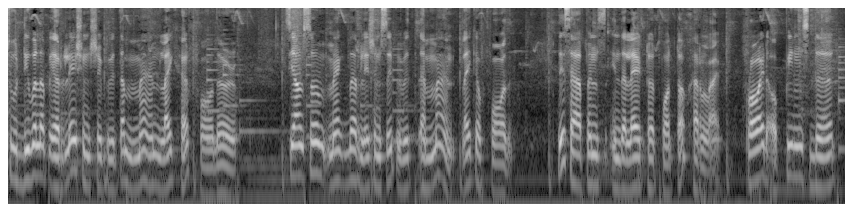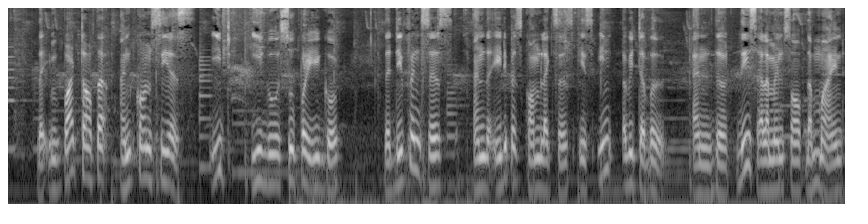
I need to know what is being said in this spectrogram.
to develop a relationship with a man like her father. She also make the relationship with a man like a father. This happens in the later part of her life. Freud opines that the impact of the unconscious id ego superego the differences and the oedipus complexes is inevitable and the, these elements of the mind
